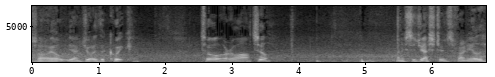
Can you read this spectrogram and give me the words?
So I hope you enjoyed the quick tour of Artill. Any suggestions for any other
